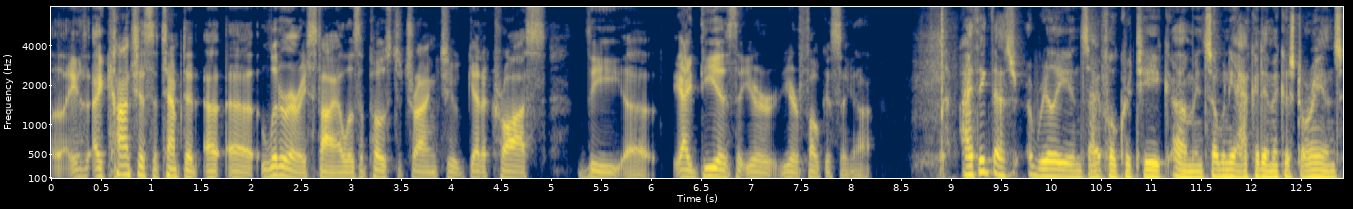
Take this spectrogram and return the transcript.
a, a conscious attempt at a, a literary style as opposed to trying to get across the uh, ideas that you're you're focusing on I think that's a really insightful critique. Um, and so many academic historians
